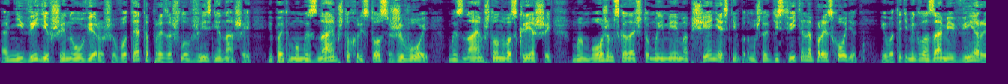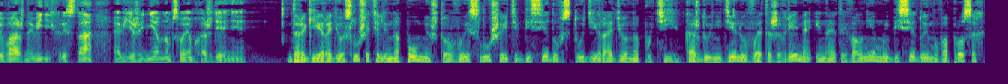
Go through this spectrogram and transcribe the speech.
не видевший, но уверовавший, вот это произошло в жизни нашей. И поэтому мы знаем, что Христос живой, мы знаем, что Он воскресший. Мы можем сказать, что мы имеем общение с Ним, потому что это действительно происходит. И вот этими глазами веры важно видеть Христа в ежедневном своем хождении. Дорогие радиослушатели, напомню, что вы слушаете беседу в студии «Радио на пути». Каждую неделю в это же время и на этой волне мы беседуем о вопросах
